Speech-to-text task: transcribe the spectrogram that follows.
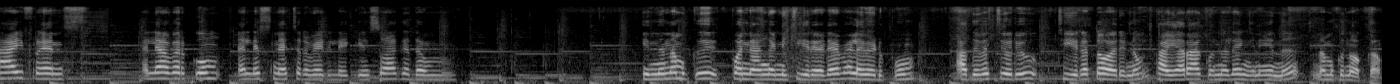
Hi friends. എല്ലാവർക്കും എൽ എസ് നേച്ചർ വേഡിലേക്ക് സ്വാഗതം. ഇന്ന് നമുക്ക് പൊന്നാങ്കണ്ണി ചീരയുടെ വിളവെടുപ്പും അത് വെച്ചൊരു ചീര തോരനും തയ്യാറാക്കുന്നത് എങ്ങനെയെന്ന് നമുക്ക് നോക്കാം.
